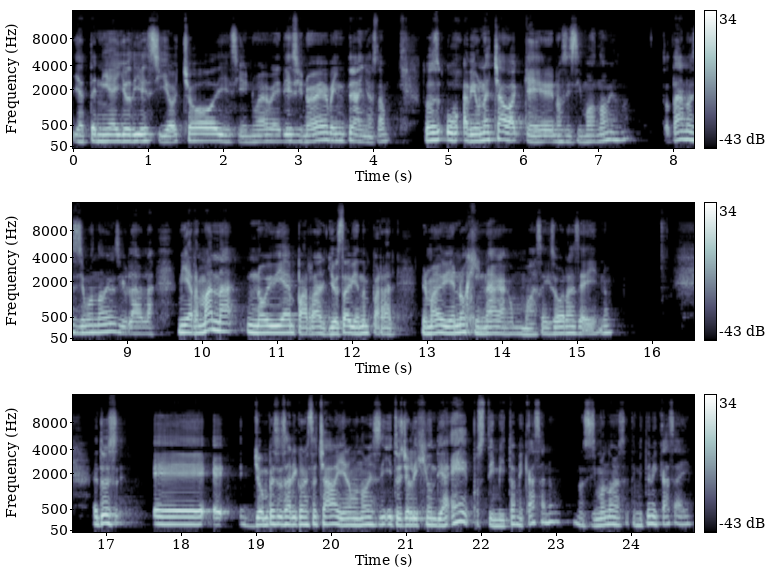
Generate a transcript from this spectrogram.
ya tenía yo 18, 19, 19, 20 años, ¿no? Entonces hu- había una chava que nos hicimos novios, ¿no? Total, nos hicimos novios y bla, bla. Mi hermana no vivía en Parral, yo estaba viviendo en Parral. Mi hermana vivía en Ojinaga, como a seis horas de ahí, ¿no? Entonces, eh, eh, yo empecé a salir con esta chava y éramos novios. Y entonces yo le dije un día, eh, pues te invito a mi casa, ¿no? Nos hicimos novios, te invito a mi casa. Y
